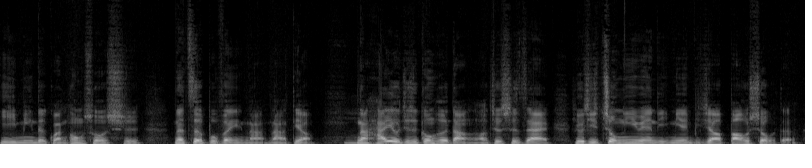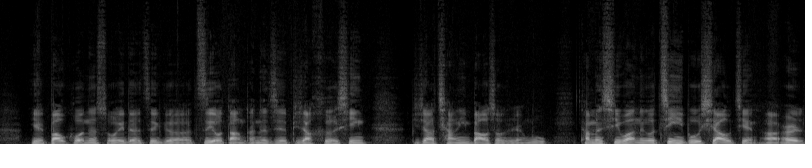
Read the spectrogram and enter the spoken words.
移民的管控措施，那这部分也拿拿掉。那还有就是共和党啊，就是在尤其众议院里面比较保守的，也包括那所谓的这个自由党团的这些比较核心、比较强硬保守的人物，他们希望能够进一步削减啊，而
